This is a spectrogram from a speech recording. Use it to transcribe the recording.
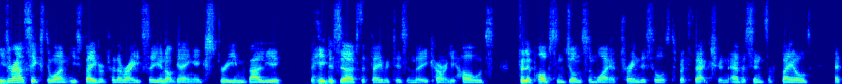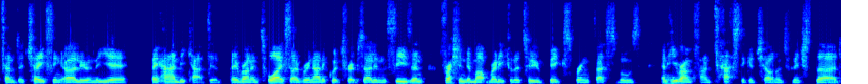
He's around six to one. He's favourite for the race, so you're not getting extreme value, but he deserves the favouritism that he currently holds. Philip Hobbs and Johnson White have trained this horse to perfection ever since a failed attempt at chasing earlier in the year. They handicapped him. They ran him twice over inadequate trips early in the season, freshened him up ready for the two big spring festivals, and he ran fantastic at Cheltenham to finish third.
